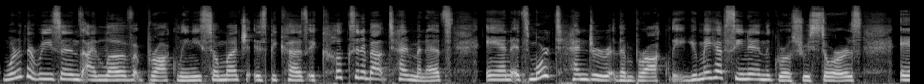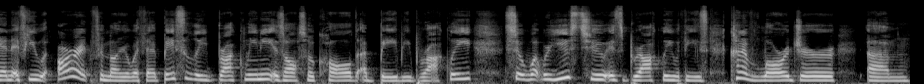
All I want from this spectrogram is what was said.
One of the reasons I love broccolini so much is because it cooks in about 10 minutes and it's more tender than broccoli. You may have seen it in the grocery stores. And if you aren't familiar with it, basically broccolini is also called a baby broccoli. So what we're used to is broccoli with these kind of larger, um,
